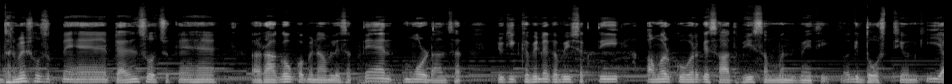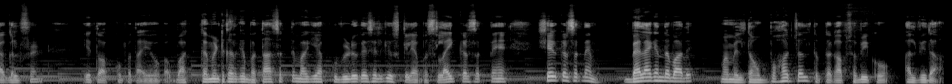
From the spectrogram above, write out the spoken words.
धर्मेश हो सकते हैं, टेरेंस हो चुके हैं राघव का भी नाम ले सकते हैं एंड मोर डांसर क्योंकि कभी ना कभी शक्ति अमर कुंवर के साथ भी संबंध में थी, बाकी दोस्त थी उनकी, या गर्लफ्रेंड ये तो आपको पता ही होगा। बाकी कमेंट करके बता सकते हैं, बाकी आपको वीडियो कैसे लगी, उसके लिए आप बस लाइक कर सकते हैं शेयर कर सकते हैं बेल आइकन दबा दे। मैं मिलता हूँ बहुत जल्द, तब तक आप सभी को अलविदा।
